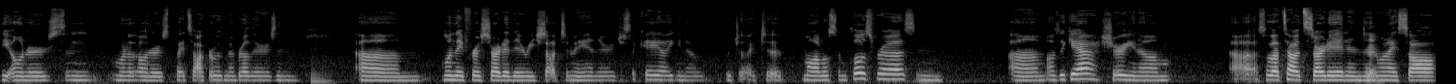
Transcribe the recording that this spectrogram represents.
the owners, and one of the owners played soccer with my brothers, and Mhm. um, when they first started, they reached out to me, and they were just like, "Hey, like, you know, would you like to model some clothes for us?" And um, I was like, "Yeah, sure." You know, um, uh, so that's how it started. And then Okay. when I saw,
